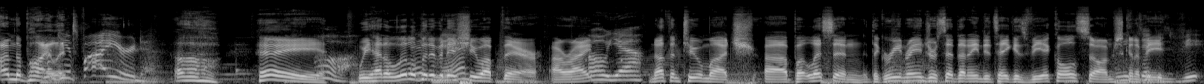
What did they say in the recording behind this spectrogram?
Oh, I'm the pilot. get fired. Oh, hey, Oh. we had a little Hey, bit of an man. issue up there. All right. Oh yeah. Nothing too much. Uh, but listen, the Green Ranger said that I need to take his vehicle, so I'm just gonna be.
